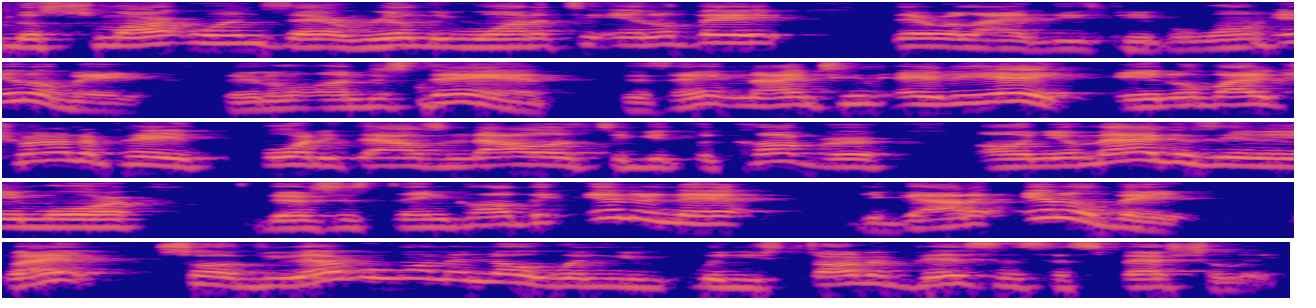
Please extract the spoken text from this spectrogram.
the smart ones that really wanted to innovate they were like, these people won't innovate. They don't understand. This ain't 1988. Ain't nobody trying to pay $40,000 to get the cover on your magazine anymore. There's this thing called the internet. You got to innovate, right? So if you ever want to know when you when you start a business, especially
